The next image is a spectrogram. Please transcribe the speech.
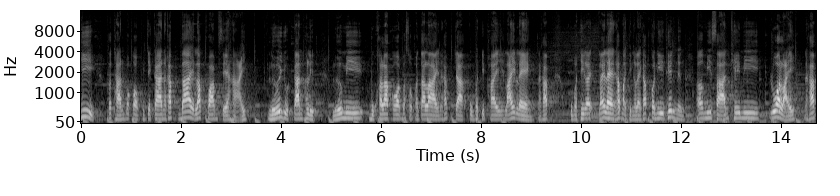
ที่สถานประกอบกิจการนะครับ ได้รับความเสียหาย หรือหยุดการผลิต หรือมีบุคลากรประสบอันตรายนะครับ จากอุบัติภัยร้ายแรงนะครับ อุบัติร้ายแรงครับหมายถึงอะไรครับกรณีที่หนึ่งมีสารเคมีรั่วไหลนะครับ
